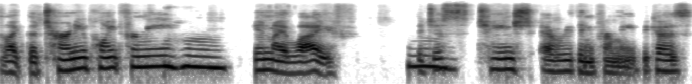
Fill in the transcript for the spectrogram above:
like the turning point for me Mhm. in my life. It Mm. just changed everything for me because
